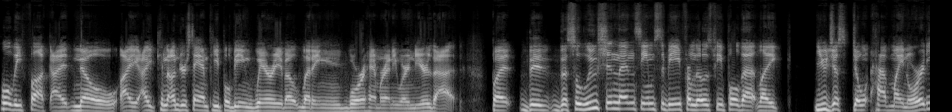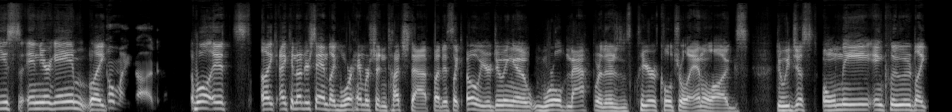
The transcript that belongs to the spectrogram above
holy fuck, I know I I can understand people being wary about letting Warhammer anywhere near that. But the the solution then seems to be from those people that like you just don't have minorities in your game. Like Oh my god. Well, it's like I can understand like Warhammer shouldn't touch that, but it's like, oh, you're doing a world map where there's clear cultural analogs. Do we just only include like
